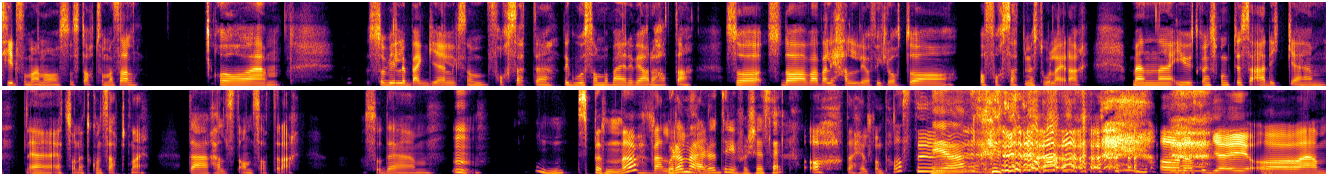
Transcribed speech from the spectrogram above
tid for meg nå å starte for meg selv. Og ehm, så ville begge liksom fortsette det gode samarbeidet vi hadde hatt da. Så, så da var jeg veldig heldig og fikk lov til å, å fortsette med storleie der. Men uh, i utgangspunktet så er det ikke uh, et sånn et konsept, nei. Det er helst ansatte der. Så det mm, Mm, spennende. veldig Hvordan er det å drive for seg selv? Åh, det er helt fantastisk! Ja. Åh, det er så gøy og,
